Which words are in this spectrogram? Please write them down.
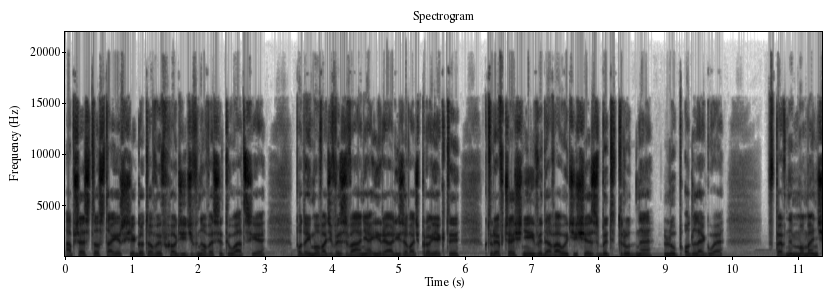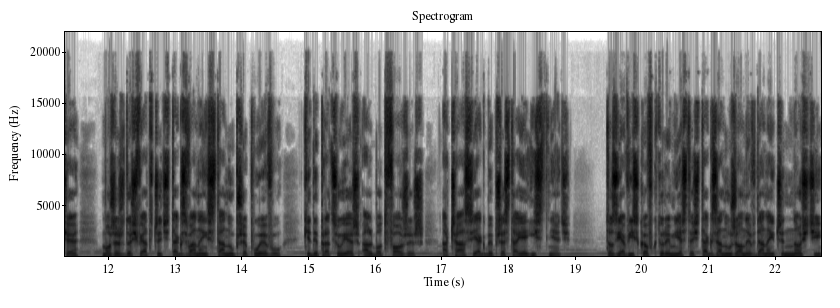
a przez to stajesz się gotowy wchodzić w nowe sytuacje, podejmować wyzwania i realizować projekty, które wcześniej wydawały ci się zbyt trudne lub odległe. W pewnym momencie możesz doświadczyć tak zwanej stanu przepływu, kiedy pracujesz albo tworzysz, a czas jakby przestaje istnieć. To zjawisko, w którym jesteś tak zanurzony w danej czynności,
